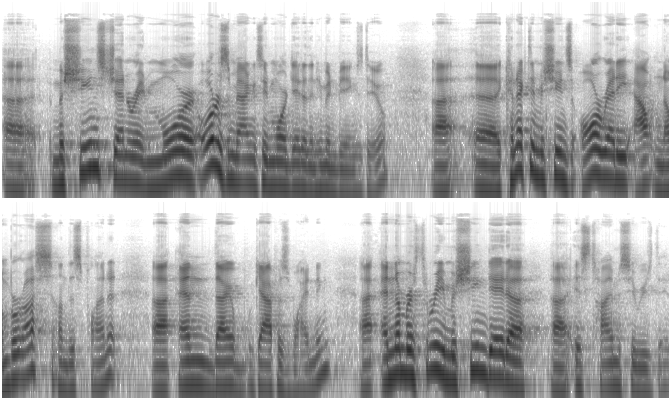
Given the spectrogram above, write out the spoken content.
uh, machines generate more orders of magnitude more data than human beings do. Uh, uh, connected machines already outnumber us on this planet, uh, and that gap is widening. Uh, and number three, machine data uh, is time series data.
